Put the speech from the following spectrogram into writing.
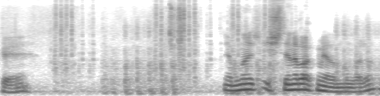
Okey. İşlerine bakmayalım bunların.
